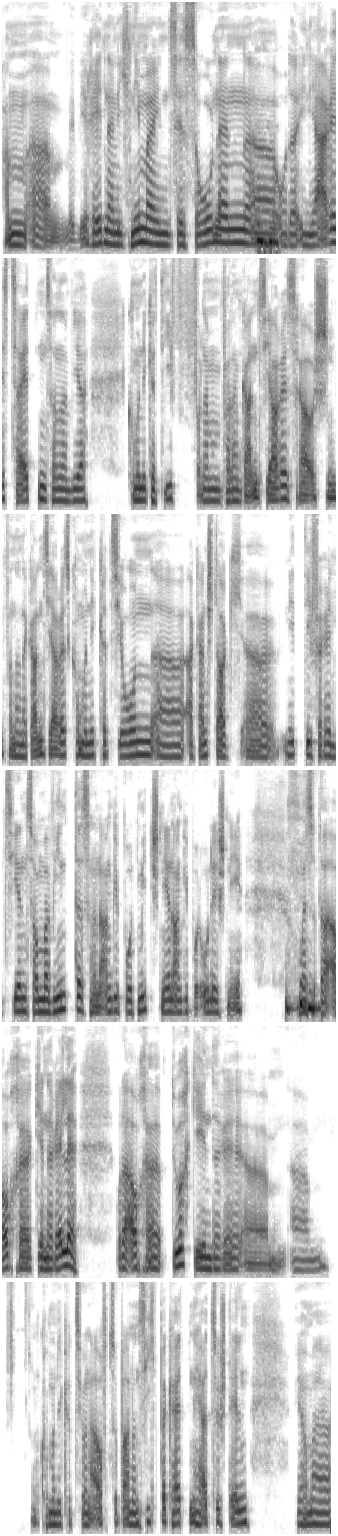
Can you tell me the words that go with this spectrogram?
haben, ähm, wir reden eigentlich nicht mehr in Saisonen äh, mhm. oder in Jahreszeiten, sondern wir kommunikativ von einem, von einem Ganzjahresrauschen, von einer Ganzjahreskommunikation, äh, auch ganz stark äh, nicht differenzieren Sommer, Winter, sondern Angebot mit Schnee und Angebot ohne Schnee. Um also da auch äh, generelle oder auch äh, durchgehendere ähm, ähm, Kommunikation aufzubauen und Sichtbarkeiten herzustellen. Wir haben äh,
